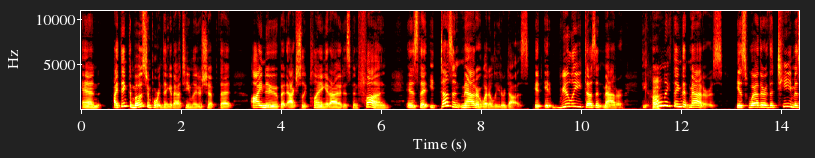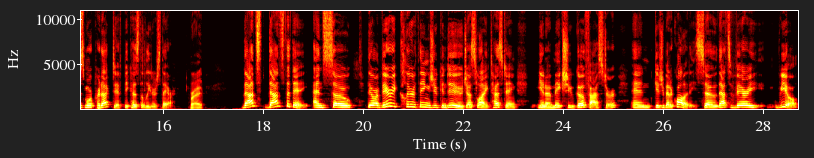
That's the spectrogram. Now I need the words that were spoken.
And I think the most important thing about team leadership that I knew, but actually playing it out has been fun is that it doesn't matter what a leader does. It, it really doesn't matter. The huh. only thing that matters is whether the team is more productive because the leader's there. Right. That's, that's the thing. And so there are very clear things you can do, just like testing, you know, makes you go faster and gives you better quality. So that's very real.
